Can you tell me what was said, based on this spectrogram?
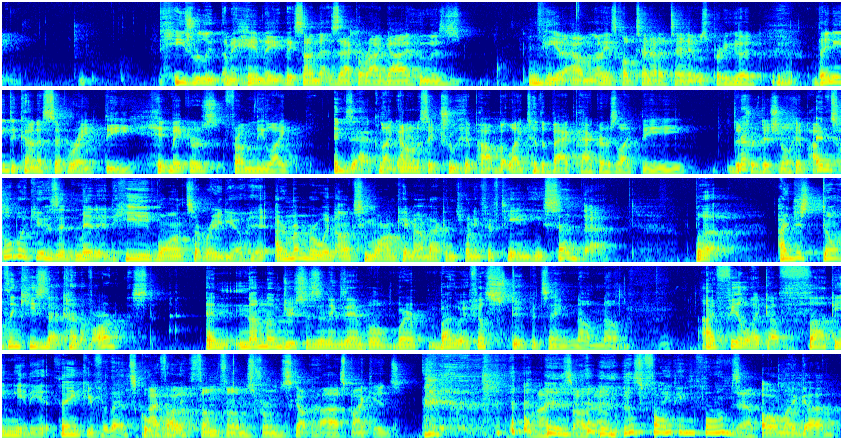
he's really. I mean, him. They they signed that Zachariah guy who is. Mm-hmm. He had an album. I think it's called Ten Out of Ten. It was pretty good. They need to kind of separate the hit makers from the like Exactly. like I don't want to say true hip hop, but like to the backpackers, like the the No, traditional hip hop. and Schoolboy Q has admitted he wants a radio hit. I remember when Oxymoron came out back in 2015, he said that. But I just don't think he's that kind of artist. And Numb Numb Juice is an example where, by the way, I feel stupid saying Numb Numb. I feel like a fucking idiot. Thank you for that, Schoolboy. I thought of Thumb Thumbs from uh, Spy Kids when I saw that. Those fighting thumbs. Yeah. Oh my god.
